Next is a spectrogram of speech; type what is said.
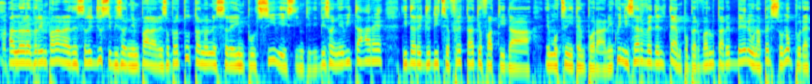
con Allora, per imparare ad essere giusti bisogna imparare soprattutto a non essere impulsivi e istintivi, bisogna evitare di dare giudizi affrettati o fatti da emozioni temporanee, quindi serve del tempo per valutare bene una persona oppure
